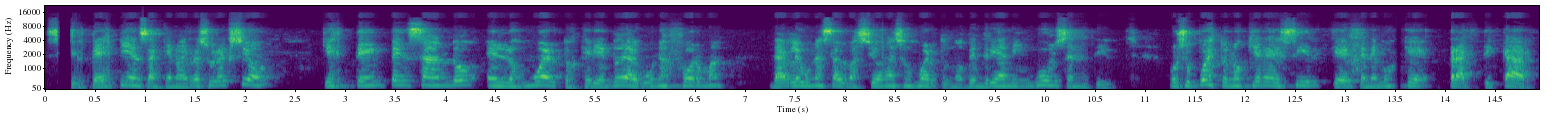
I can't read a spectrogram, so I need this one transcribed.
si ustedes piensan que no hay resurrección? Que estén pensando en los muertos, queriendo de alguna forma darle una salvación a esos muertos no tendría ningún sentido. Por supuesto, no quiere decir que tenemos que practicar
